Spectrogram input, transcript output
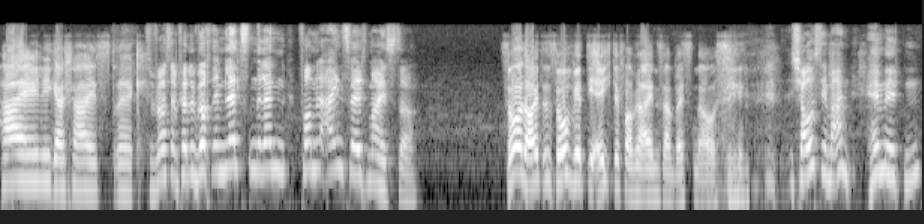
Heiliger Scheißdreck. Sebastian Vettel wird im letzten Rennen Formel 1 Weltmeister. So Leute, so wird die echte Formel 1 am besten aussehen. Schau es dir mal an. Hamilton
